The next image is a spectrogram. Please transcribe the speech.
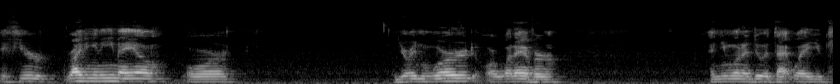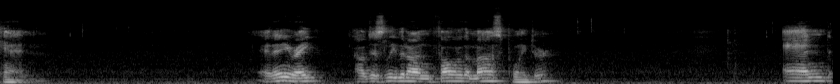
if you're writing an email or you're in Word or whatever and you want to do it that way, you can. At any rate, I'll just leave it on follow the mouse pointer. And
